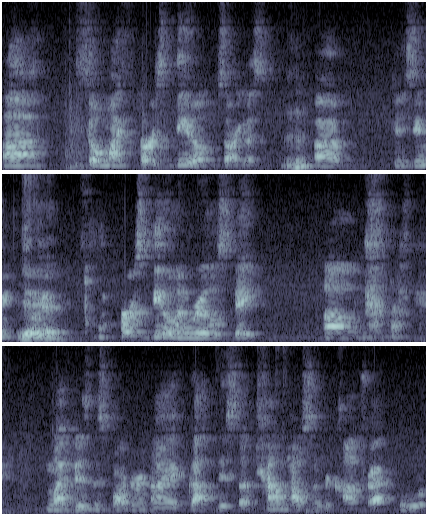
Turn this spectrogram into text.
Uh, so my first deal. Sorry, guys. Mhm. Uh, can you see me? Yeah, Okay. My first deal in real estate. Um, my business partner and I got this uh, townhouse under contract for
